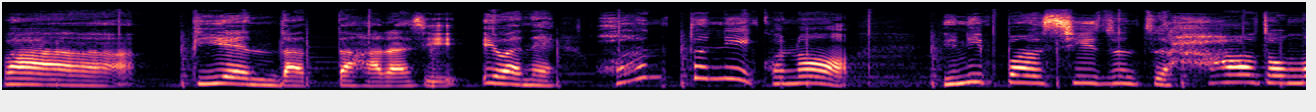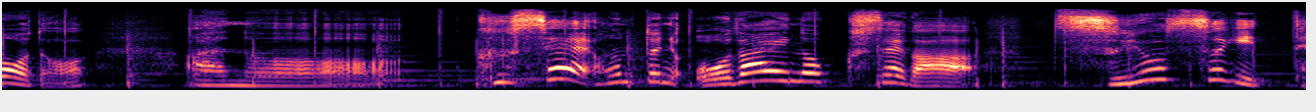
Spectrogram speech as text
まあピエンだった話。今ね本当にこのユニポンシーズン2ハードモードあのー癖本当にお題の癖が強すぎて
